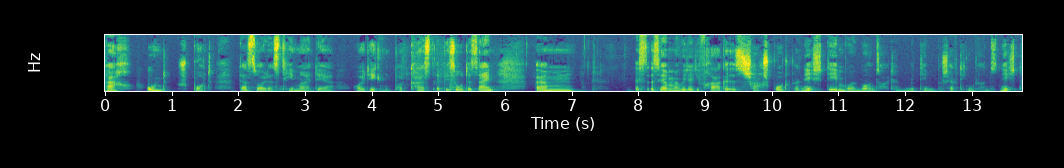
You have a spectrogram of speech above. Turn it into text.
Schach und Sport. Das soll das Thema der heutigen Podcast-Episode sein. Ähm, es ist ja immer wieder die Frage, ist Schach Sport oder nicht? Dem wollen wir uns heute, mit dem beschäftigen wir uns nicht,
